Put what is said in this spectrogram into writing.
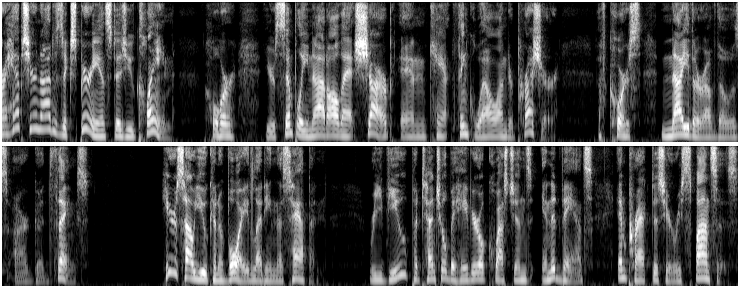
perhaps you're not as experienced as you claim, or you're simply not all that sharp and can't think well under pressure. Of course, Neither of those are good things. Here's how you can avoid letting this happen. Review potential behavioral questions in advance and practice your responses.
